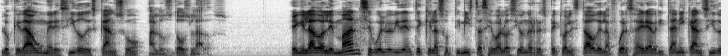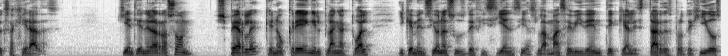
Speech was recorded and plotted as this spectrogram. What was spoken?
lo que da un merecido descanso a los dos lados. En el lado alemán se vuelve evidente que las optimistas evaluaciones respecto al estado de la Fuerza Aérea Británica han sido exageradas. ¿Quién tiene la razón? Sperle, que no cree en el plan actual y que menciona sus deficiencias, la más evidente que al estar desprotegidos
